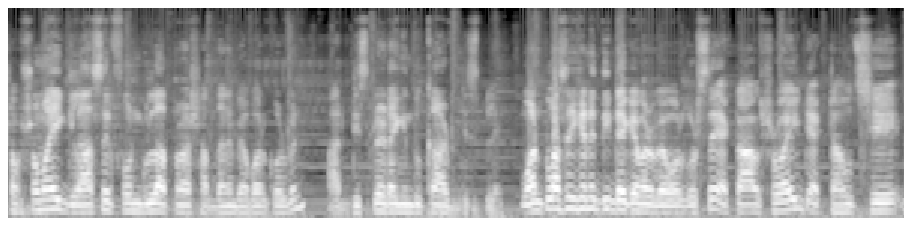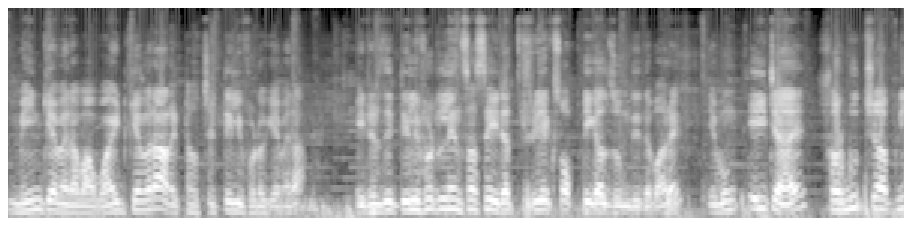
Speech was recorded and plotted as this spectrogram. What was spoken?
সবসময় গ্লাসের ফোনগুলো আপনারা সাবধানে ব্যবহার করবেন। আর ডিসপ্লেটা কিন্তু কার্ভ ডিসপ্লে। ওয়ান প্লাস এখানে তিনটা ক্যামেরা ব্যবহার করছে, একটা আলট্রা ওয়াইড একটা হচ্ছে মেইন ক্যামেরা বা ওয়াইড ক্যামেরা, আর একটা হচ্ছে টেলিফোটো ক্যামেরা। এটার যে টেলিফোটো লেন্স আছে, এটা থ্রি এক্স অপটিক্যাল জুম দিতে পারে এবং এইটায় সর্বোচ্চ আপনি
